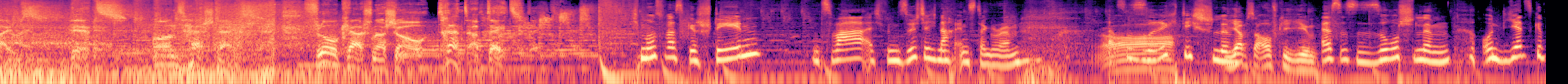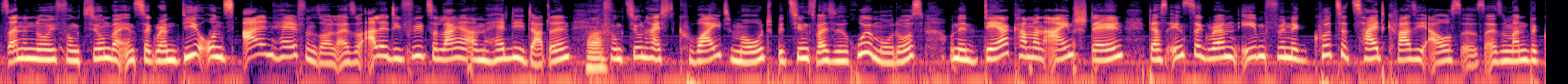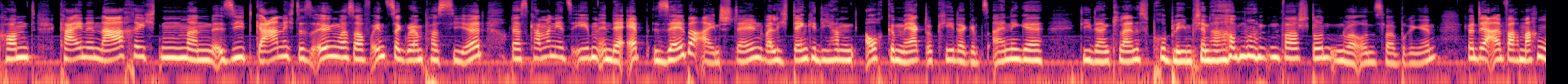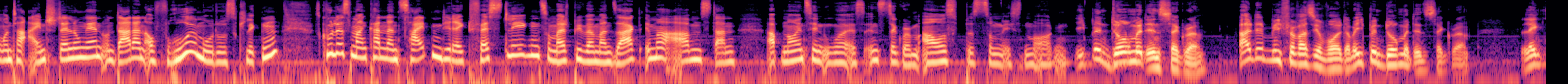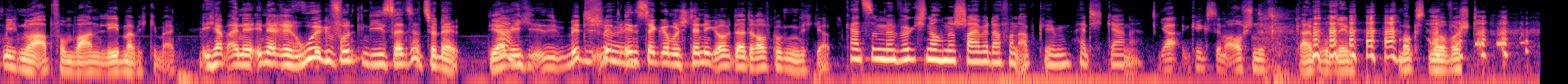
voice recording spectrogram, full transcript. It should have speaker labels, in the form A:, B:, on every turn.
A: Hypes, Hits und Hashtags. Flo Kerschner Show Trend Update.
B: Ich muss was gestehen. Und zwar, ich bin süchtig nach Instagram. Das ist richtig schlimm.
C: Ich hab's aufgegeben.
B: Es ist so schlimm. Und jetzt gibt's eine neue Funktion bei Instagram, die uns allen helfen soll. Also alle, die viel zu lange am Handy datteln. Die Funktion heißt Quiet Mode bzw. Ruhemodus. Und in der kann man einstellen, dass Instagram eben für eine kurze Zeit quasi aus ist. Also man bekommt keine Nachrichten, man sieht gar nicht, dass irgendwas auf Instagram passiert. Und das kann man jetzt eben in der App selber einstellen, weil ich denke, die haben auch gemerkt, okay, da gibt's einige, die da ein kleines Problemchen haben und ein paar Stunden bei uns verbringen. Könnt ihr einfach machen unter Einstellungen und da dann auf Ruhemodus klicken. Das Coole ist, man kann dann Zeiten direkt festlegen. Zum Beispiel, wenn man sagt, immer abends dann ab 19 Uhr ist Instagram aus bis zum nächsten Morgen.
C: Ich bin durch mit Instagram. Haltet mich für was ihr wollt, aber ich bin durch mit Instagram. Lenkt mich nur ab vom wahren Leben, habe ich gemerkt. Ich habe eine innere Ruhe gefunden, die ist sensationell. Die habe ich mit,
B: Schön.
C: mit Instagram und ständig auf, da drauf gucken nicht gehabt.
B: Kannst du mir wirklich noch eine Scheibe davon abgeben? Hätte ich gerne.
C: Ja, kriegst du im Aufschnitt, kein Problem. Mockst nur wurscht.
